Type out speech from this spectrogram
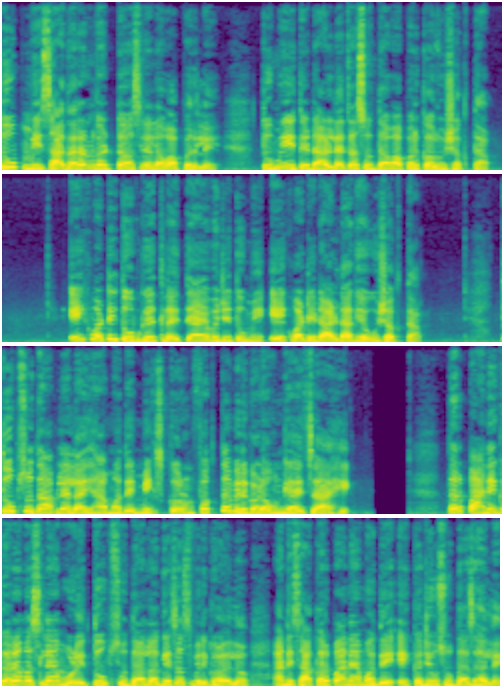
तूप मी साधारण घट्ट असलेलं वापरले. तुम्ही इथे डालड्याचा सुद्धा वापर करू शकता. एक वाटी तूप घेतलंय त्याऐवजी तुम्ही एक वाटी डालडा घेऊ शकता. तूपसुद्धा आपल्याला ह्यामध्ये मिक्स करून फक्त विरघळवून घ्यायचं आहे. तर पाणी गरम असल्यामुळे तूपसुद्धा लगेचच विरघळलं आणि साखर पाण्यामध्ये एकजीवसुद्धा झालंय.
